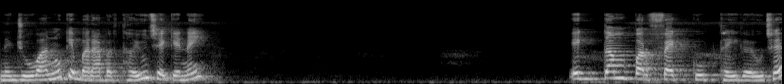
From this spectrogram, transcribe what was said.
ને જોવાનું કે બરાબર થયું છે કે નહીં. એકદમ પરફેક્ટ કૂક થઈ ગયું છે.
